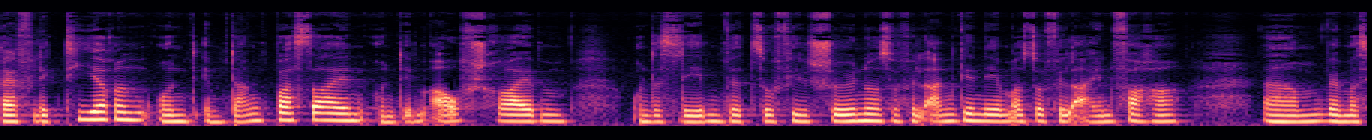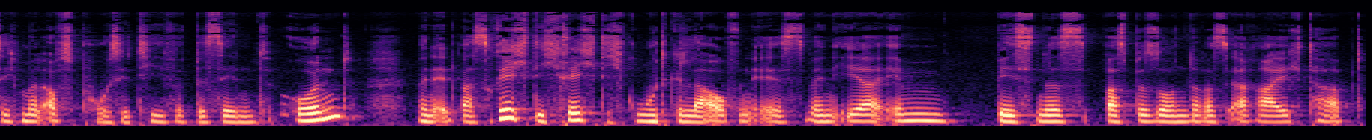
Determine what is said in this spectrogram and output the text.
Reflektieren und im Dankbarsein und im Aufschreiben und das Leben wird so viel schöner, so viel angenehmer, so viel einfacher, ähm, wenn man sich mal aufs Positive besinnt. Und wenn etwas richtig, richtig gut gelaufen ist, wenn ihr im Business was Besonderes erreicht habt,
